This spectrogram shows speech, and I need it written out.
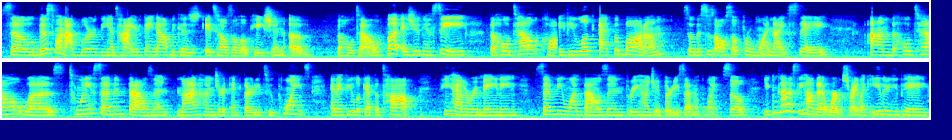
So this one i blurred the entire thing out because it tells the location of the hotel but as you can see the hotel cost if you look at the bottom so this is also for one night stay um, the hotel was 27,932 points and if you look at the top he had a remaining 71,337 points. So you can kind of see how that works right? Like either you pay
